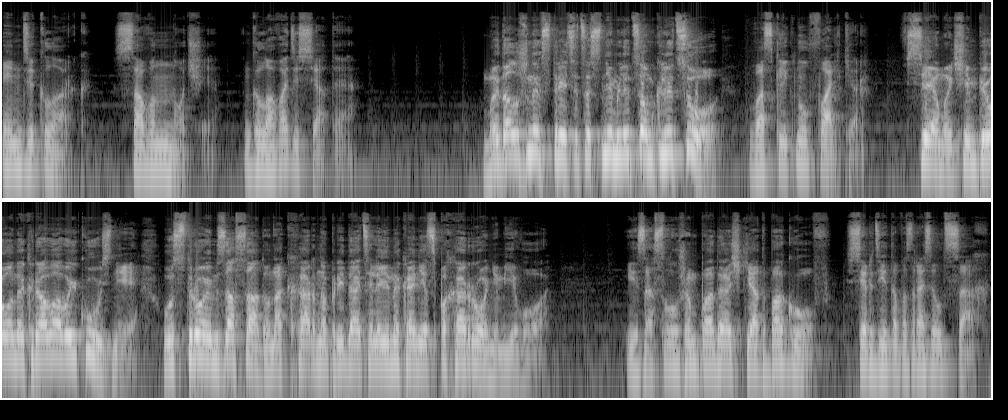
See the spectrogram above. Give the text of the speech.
Энди Кларк. Саван ночи. Глава 10. «Мы должны встретиться с ним лицом к лицу!» — воскликнул Фалькер. «Все мы чемпионы кровавой кузни! Устроим засаду на Кхарна-предателя и, наконец, похороним его!» «И заслужим подачки от богов!» — сердито возразил Сах.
